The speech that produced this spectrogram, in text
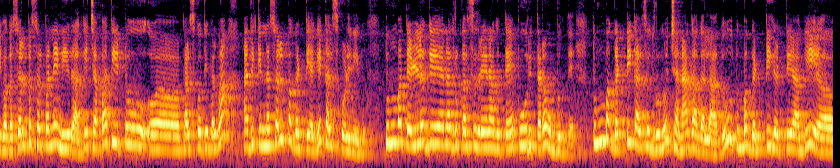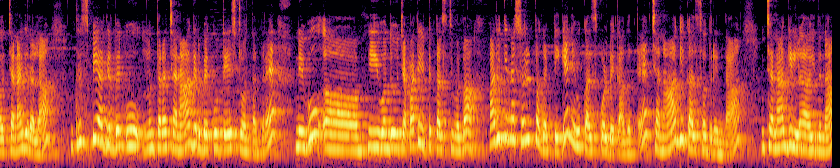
ಇವಾಗ ಸ್ವಲ್ಪ ಸ್ವಲ್ಪನೇ ನೀರು ಹಾಕಿ ಚಪಾತಿ ಹಿಟ್ಟು ಕಲಿಸ್ಕೋತೀವಲ್ವ? ಅದಕ್ಕಿಂತ ಸ್ವಲ್ಪ ಗಟ್ಟಿಯಾಗಿ ಕಲಿಸ್ಕೊಳ್ಳಿ ನೀವು. ತುಂಬ ತೆಳ್ಳಗೆ ಏನಾದರೂ ಕಲಿಸಿದ್ರೆ ಏನಾಗುತ್ತೆ? ಪೂರಿ ಥರ ಉಬ್ಬುತ್ತೆ. ತುಂಬ ಗಟ್ಟಿ ಕಲಿಸಿದ್ರೂ ಚೆನ್ನಾಗಾಗಲ್ಲ ಅದು. ತುಂಬ ಗಟ್ಟಿ ಗಟ್ಟಿಯಾಗಿ ಚೆನ್ನಾಗಿರಲ್ಲ. ಕ್ರಿಸ್ಪಿ ಆಗಿರಬೇಕು, ಒಂಥರ ಚೆನ್ನಾಗಿರಬೇಕು ಟೇಸ್ಟು ಅಂತಂದರೆ ನೀವು ಈ ಒಂದು ಚಪಾತಿ ಹಿಟ್ಟು ಕಲಿಸ್ತೀವಲ್ವ? ಅದಕ್ಕಿಂತ ಸ್ವಲ್ಪ ಗಟ್ಟಿಗೆ ನೀವು ಕಲಿಸ್ಕೊಳ್ಬೇಕಾಗುತ್ತೆ. ಚೆನ್ನಾಗಿ ಕಲಿಸೋದ್ರಿಂದ, ಚೆನ್ನಾಗಿಲ್ಲ ಇದನ್ನು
